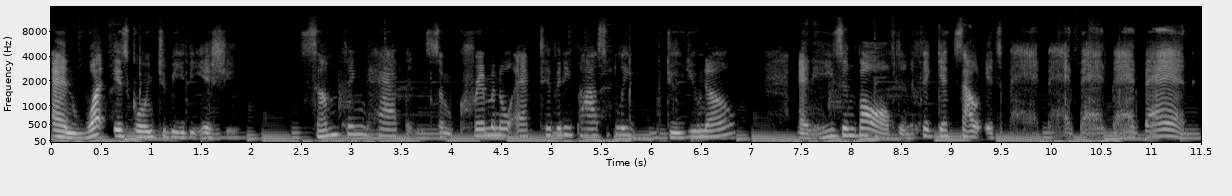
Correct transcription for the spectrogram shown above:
And what is going to be the issue? Something happens, some criminal activity, possibly. Do you know? And he's involved, and if it gets out, it's bad, bad, bad, bad, bad.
